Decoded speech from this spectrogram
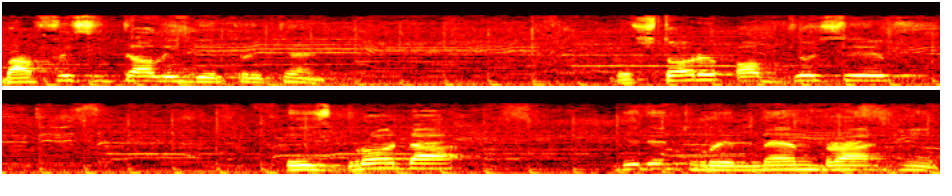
but physically they pretend. The story of Joseph, his brother didn't remember him.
